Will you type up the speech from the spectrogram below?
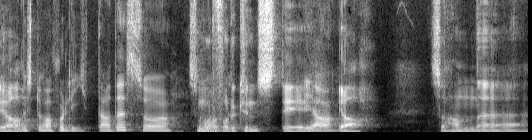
Ja. Og hvis du har for lite av det, så, Så må du få det kunstig. Ja. Så han, uh,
